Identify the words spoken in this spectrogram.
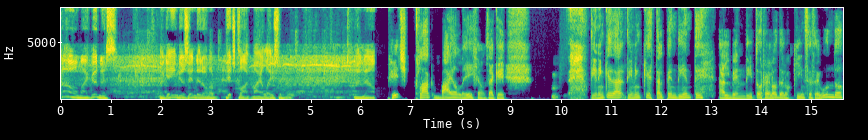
Oh, my goodness. The game just ended on a pitch clock violation. And now. Pitch clock violation. O sea que tienen que dar, tienen que estar pendientes al bendito reloj de los 15 segundos.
